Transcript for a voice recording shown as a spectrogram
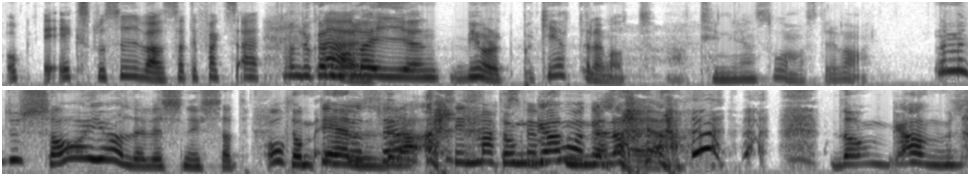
och, explosiva så att det faktiskt är Om du kan är. hålla i en mjölkpaket eller något. Ja, tyngre än så måste det vara. Nej men du sa ju alldeles nyss att 80% de äldre, sin de gamla. de gamla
